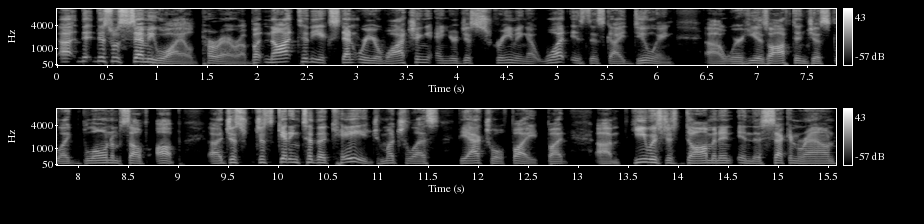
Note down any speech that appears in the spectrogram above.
Uh, th- this was semi-wild Pereira, but not to the extent where you're watching and you're just screaming at what is this guy doing? Uh, where he has often just like blown himself up, uh, just just getting to the cage, much less the actual fight. But um, he was just dominant in the second round,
